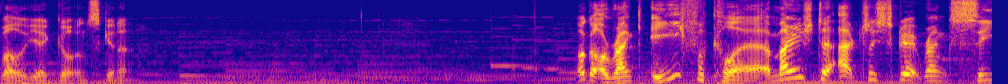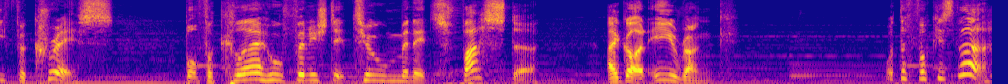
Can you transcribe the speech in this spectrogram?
Well, yeah, gut and skin it. I got a rank E for Claire. I managed to actually scrape rank C for Chris, but for Claire, who finished it two minutes faster, I got an E rank. What the fuck is that?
